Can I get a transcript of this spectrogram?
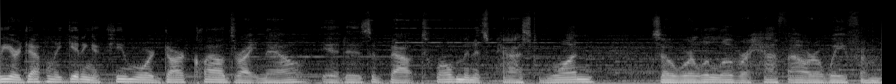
We are definitely getting a few more dark clouds right now. It is about 12 minutes past 1, so we're a little over a half hour away from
